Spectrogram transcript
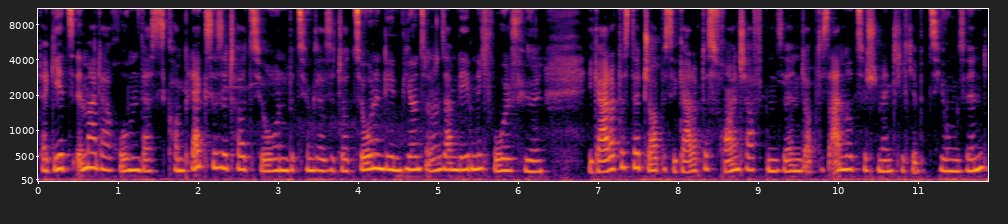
Da geht es immer darum, dass komplexe Situationen bzw. Situationen, in denen wir uns in unserem Leben nicht wohlfühlen, Egal, ob das der Job ist, egal, ob das Freundschaften sind, ob das andere zwischenmenschliche Beziehungen sind.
